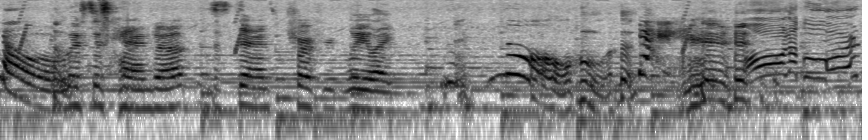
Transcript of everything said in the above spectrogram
no lifts his hand up, stands perfectly like no. all aboard!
